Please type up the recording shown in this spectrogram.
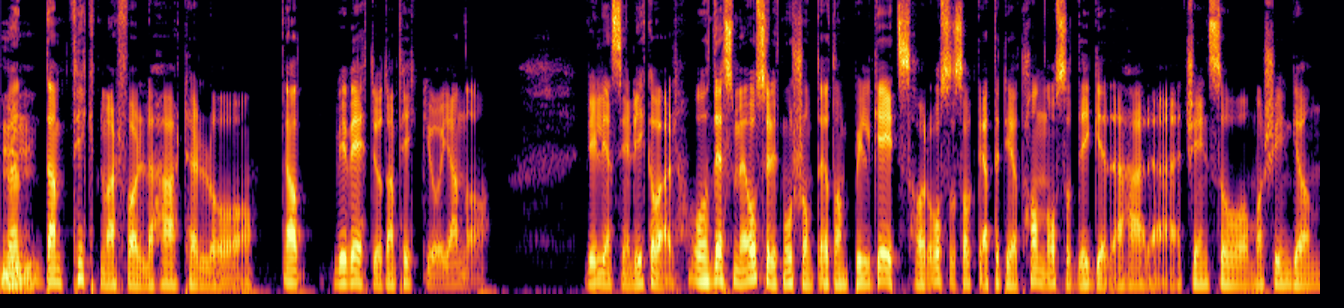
Men Mm. de fikk i hvert fall det her til å Ja, vi vet jo at de fikk jo gjennom viljen sin likevel. Og det som er også litt morsomt, er at han Bill Gates har også sagt i ettertid at han også digger det her eh, chainsaw machine gun.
